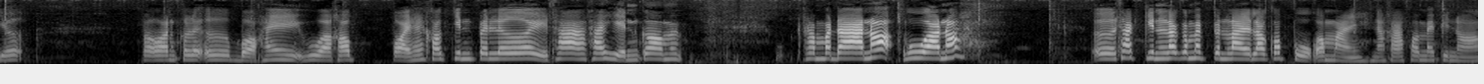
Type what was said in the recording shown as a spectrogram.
เยอะป้าออนก็เลยเออ บอกให้วัวเขาปล่อยให้เขากินไปเลย ถ้าถ้าเห็นก็ไม่ธรรมดาเนาะวัวเนาะเออ ถ้ากินแล้วก็ไม่เป็นไรเราก็ปลูกเอาใหม่นะคะพ่อแม่พี่น้อง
